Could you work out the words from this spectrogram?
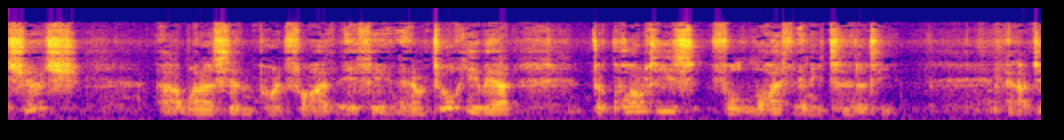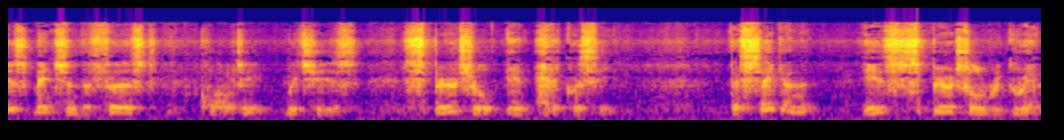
Church, uh, 107.5 FM. And I'm talking about the qualities for life and eternity. And I've just mentioned the first quality, which is spiritual inadequacy. The second is spiritual regret.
